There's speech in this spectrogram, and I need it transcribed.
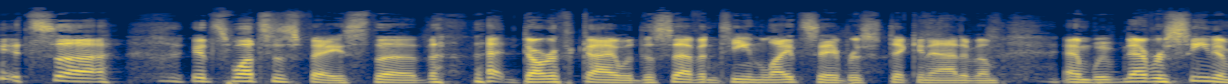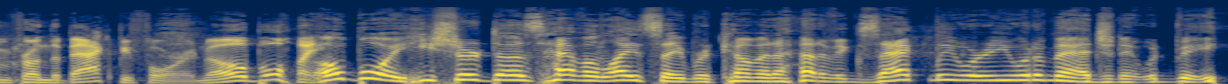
it's uh it's what's his face the, the that darth guy with the 17 lightsabers sticking out of him and we've never seen him from the back before and oh boy Oh boy, he sure does have a lightsaber coming out of exactly where you would imagine it would be.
